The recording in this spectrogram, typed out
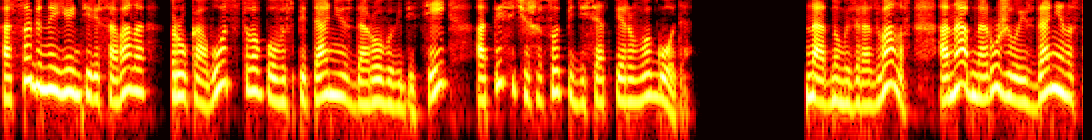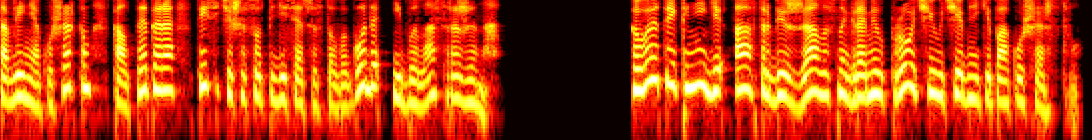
Особенно ее интересовало руководство по воспитанию здоровых детей от 1651 года. На одном из развалов она обнаружила издание наставления акушеркам Калпепера 1656 года и была сражена. В этой книге автор безжалостно громил прочие учебники по акушерству.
